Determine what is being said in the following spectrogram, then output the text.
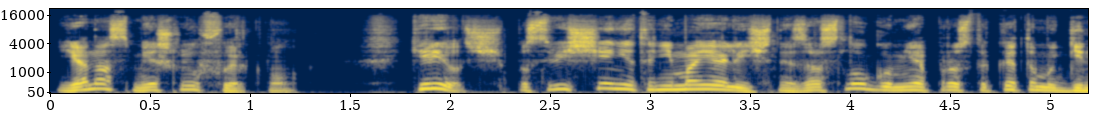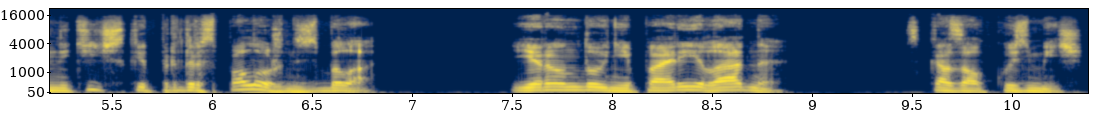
Я насмешливо фыркнул. «Кириллович, посвящение — это не моя личная заслуга, у меня просто к этому генетическая предрасположенность была». «Ерунду не пари, ладно?» — сказал Кузьмич.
